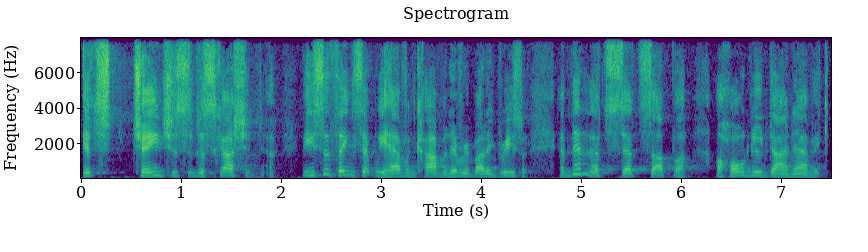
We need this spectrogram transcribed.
it changes the discussion. These are things that we have in common, everybody agrees with. And then that sets up a, a whole new dynamic.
